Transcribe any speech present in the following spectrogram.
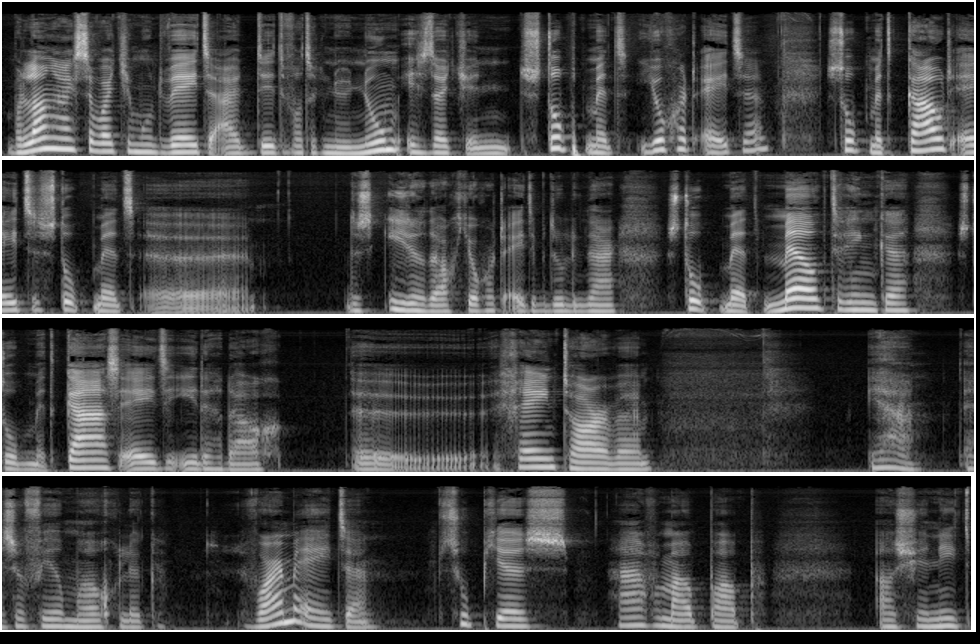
Het belangrijkste wat je moet weten uit dit wat ik nu noem, is dat je stopt met yoghurt eten, stopt met koud eten, stopt met uh, dus iedere dag yoghurt eten bedoel ik daar. Stop met melk drinken. Stop met kaas eten iedere dag. Uh, geen tarwe. Ja, en zoveel mogelijk warm eten. Soepjes, havermoutpap. Als je niet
